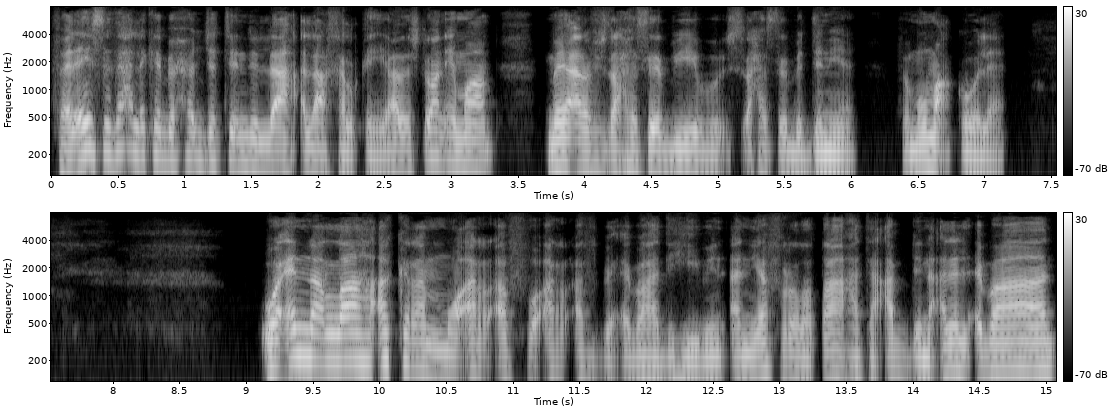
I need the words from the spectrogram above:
فليس ذلك بحجة لله على خلقه. هذا شلون إمام ما يعرف إيش راح يصير به راح يصير بالدنيا فمو معقولة. وإن الله أكرم وأرأف وأرأف بعباده من أن يفرض طاعة عبد على العباد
